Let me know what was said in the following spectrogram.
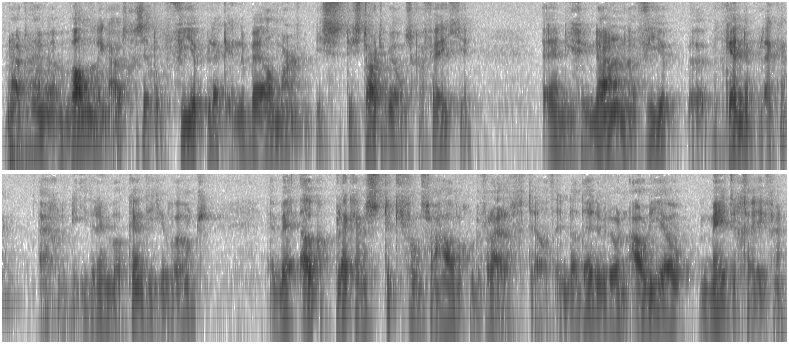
Nou, toen hebben we een wandeling uitgezet op vier plekken in de Bijlmer. Die, die startte bij ons cafeetje. En die ging daarna naar vier uh, bekende plekken. Eigenlijk die iedereen wel kent die hier woont. En bij elke plek hebben we een stukje van het verhaal van Goede Vrijdag verteld. En dat deden we door een audio mee te geven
